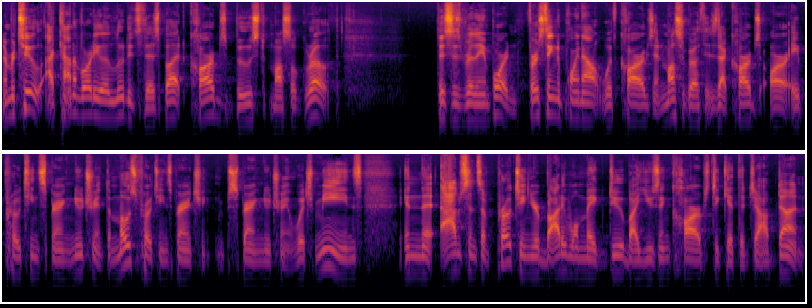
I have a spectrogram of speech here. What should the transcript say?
Number two, I kind of already alluded to this, but carbs boost muscle growth. This is really important. First thing to point out with carbs and muscle growth is that carbs are a protein sparing nutrient, the most protein sparing nutrient, which means in the absence of protein, your body will make do by using carbs to get the job done.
